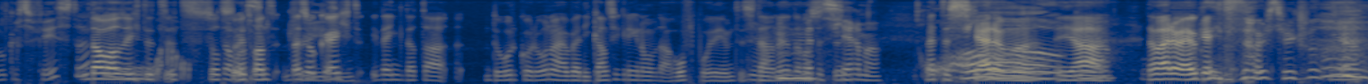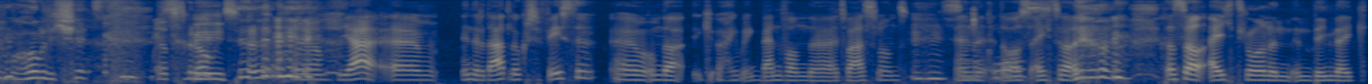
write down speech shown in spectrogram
Lokersfeesten. Dat was echt het, het zotste Dat ooit. was Want dat is ook echt, ik denk dat dat door corona hebben wij die kans gekregen om op dat hoofdpodium te Ja. staan. Hè. Dat Mhm. was Met de toen- schermen. Met de schermen, Oh, ja. ja. Daar waren wij ook echt starstruck van. Ja. Holy shit. Dat is groot. ja. Ja, ehm, inderdaad, Lokerse feesten. ehm, omdat ik, ah, ik ben- ik ben van eh, het Waasland. Mhm. En eh, dat was echt wel... dat is wel echt gewoon een, een ding dat ik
